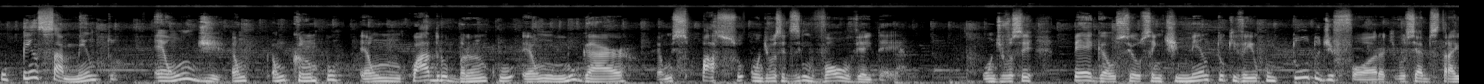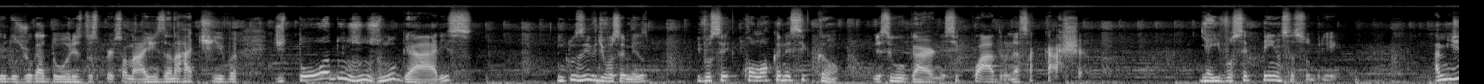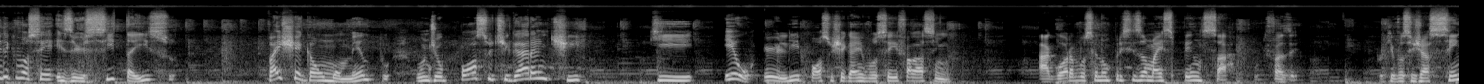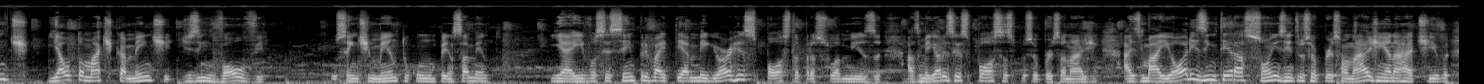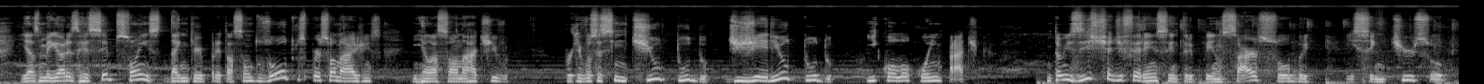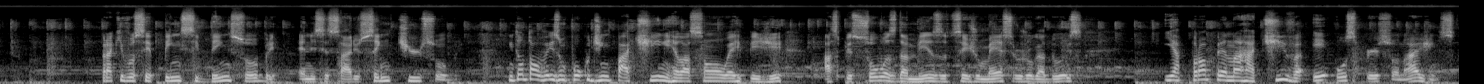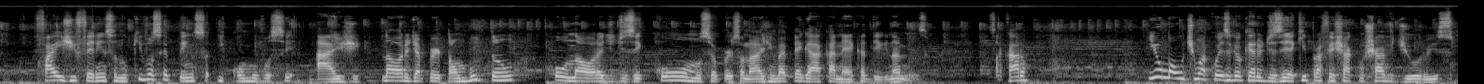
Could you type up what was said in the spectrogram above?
o pensamento é onde é um, é um campo, é um quadro branco, é um lugar, é um espaço onde você desenvolve a ideia. Onde você pega o seu sentimento que veio com tudo de fora, que você abstraiu dos jogadores, dos personagens, da narrativa, de todos os lugares, inclusive de você mesmo, e você coloca nesse campo, nesse lugar, nesse quadro, nessa caixa. E aí você pensa sobre ele. À medida que você exercita isso, vai chegar um momento onde eu posso te garantir que eu, Erli, posso chegar em você e falar assim: agora você não precisa mais pensar o que fazer. Porque você já sente e automaticamente desenvolve o sentimento com um pensamento. E aí você sempre vai ter a melhor resposta para sua mesa, as melhores respostas para o seu personagem, as maiores interações entre o seu personagem e a narrativa e as melhores recepções da interpretação dos outros personagens em relação à narrativa. Porque você sentiu tudo, digeriu tudo e colocou em prática. Então existe a diferença entre pensar sobre e sentir sobre. Para que você pense bem sobre, é necessário sentir sobre. Então talvez um pouco de empatia em relação ao RPG, as pessoas da mesa, seja o mestre ou jogadores, e a própria narrativa e os personagens faz diferença no que você pensa e como você age na hora de apertar um botão ou na hora de dizer como o seu personagem vai pegar a caneca dele na mesa. Sacaram? E uma última coisa que eu quero dizer aqui para fechar com chave de ouro isso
